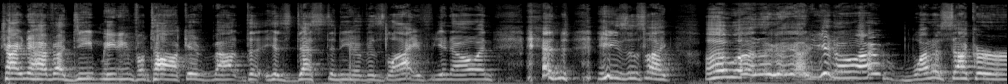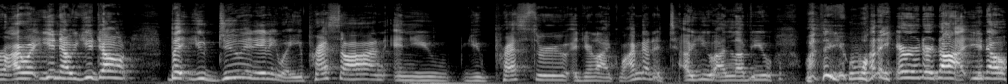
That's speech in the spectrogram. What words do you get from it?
trying to have a deep meaningful talk about the, his destiny of his life you know and and he's just like i want to you know i want a sucker i want you know you don't but you do it anyway. You press on and you you press through and you're like well i'm going to tell you i love you whether you want to hear it or not you know?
